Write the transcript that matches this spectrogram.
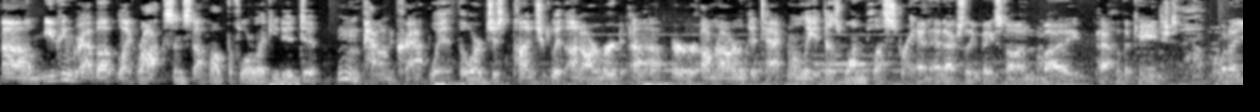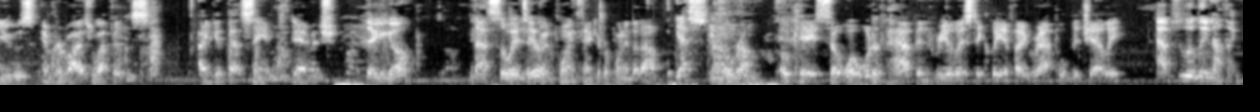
um, you can grab up like rocks and stuff off the floor like you did to pound crap with, or just punch with unarmored uh, or unarmed attack. Normally it does one plus strength. And, and actually, based on my Path of the Caged, when I use improvised weapons, I get that same damage. there you go. That's the way It's to a do good point. Thank you for pointing that out. Yes, no problem. Okay, so what would have happened realistically if I grappled the jelly? Absolutely nothing.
